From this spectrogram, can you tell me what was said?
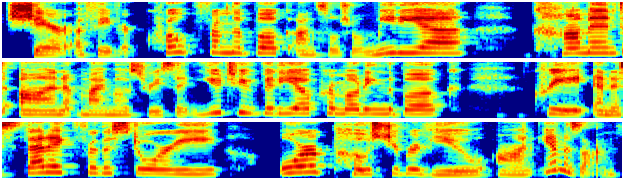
share a favorite quote from the book on social media, comment on my most recent YouTube video promoting the book, create an aesthetic for the story, or post your review on Amazon.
